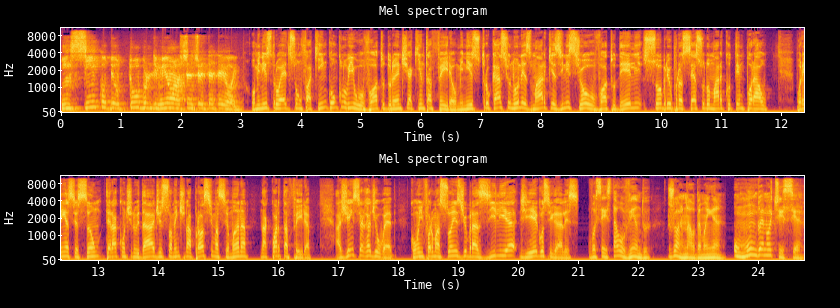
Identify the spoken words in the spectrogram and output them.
em 5 de outubro de 1988. O ministro Edson Fachin concluiu o voto durante a quinta-feira. O ministro Cássio Nunes Marques iniciou o voto dele sobre o processo do marco temporal. Porém, a sessão terá continuidade somente na próxima semana, na quarta-feira. Agência Rádio Web, com informações de Brasília, Diego Cigales. Você está ouvindo Jornal da Manhã. O Mundo é Notícia.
